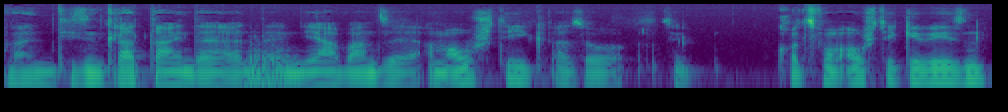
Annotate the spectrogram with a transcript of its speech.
Weil die sind gerade da in der, in dem Jahr, waren sie am Aufstieg, also kurz vorm Aufstieg gewesen.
